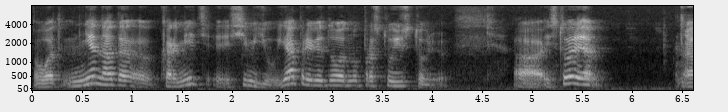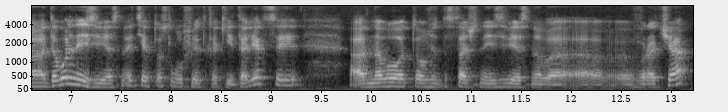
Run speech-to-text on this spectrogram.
Вот, мне надо кормить семью. Я приведу одну простую историю. А, история а, довольно известная, те, кто слушает какие-то лекции, одного тоже достаточно известного а, врача,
